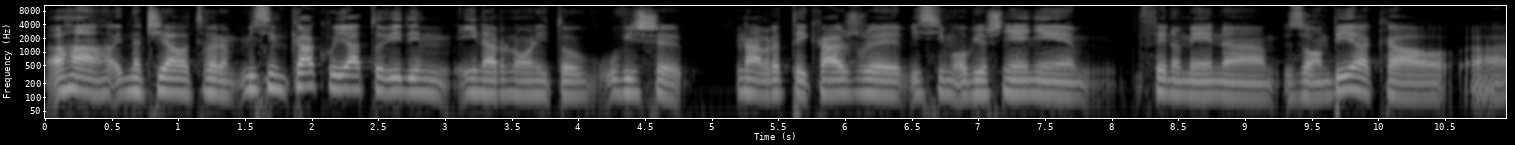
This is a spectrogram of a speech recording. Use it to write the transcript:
Aha, znači ja otvaram. Mislim, kako ja to vidim i naravno oni to u više navrata i kažu je, mislim, objašnjenje fenomena zombija kao a,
